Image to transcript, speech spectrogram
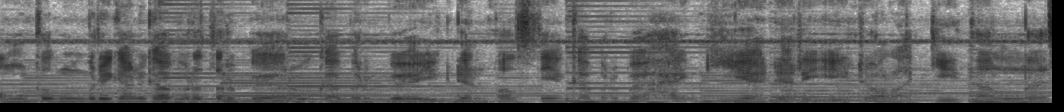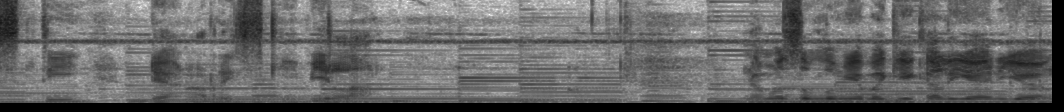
Untuk memberikan kabar terbaru, kabar baik Dan pastinya kabar bahagia dari idola kita Lesti dan Rizky Bilar namun sebelumnya bagi kalian yang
